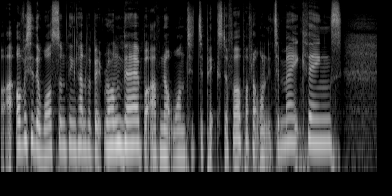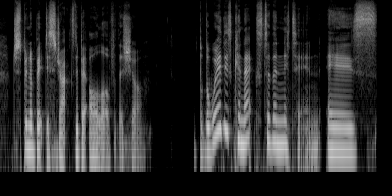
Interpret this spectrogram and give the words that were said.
Uh, obviously, there was something kind of a bit wrong there, but I've not wanted to pick stuff up. I've not wanted to make things. Just been a bit distracted, a bit all over the show. But the way this connects to the knitting is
